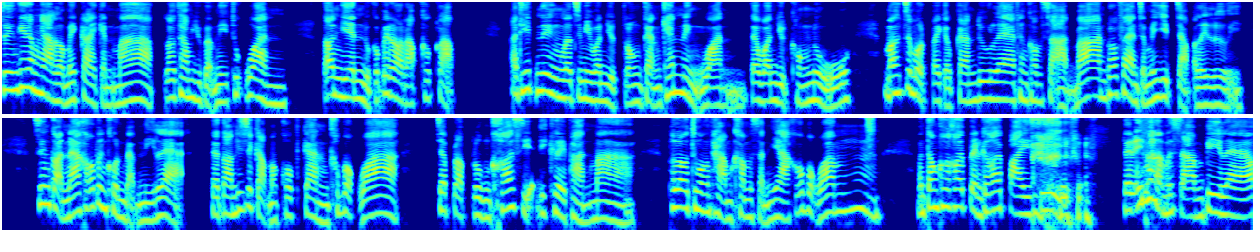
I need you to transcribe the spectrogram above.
ซึ่งที่ทำงานเราไม่ไกลกันมาก เราทำอยู่แบบนี้ทุกวัน ตอนเย็นหนูก็ไปรอรับเขากลับ อาทิตย์หนึ่งเราจะมีวันหยุดตรงกันแค่หนึ่งวัน แต่วันหยุดของหนู มักจะหมดไปกับการดูแลทำความสะอาดบ้านเพราะแฟนจะไม่หยิบจับอะไรเลย ซึ่งก่อนหน้าเขาก็เป็นคนแบบนี้แหละ แต่ตอนที่จะกลับมาคบกันเขาบอกว่าจะปรับปรุงข้อเสียที่เคยผ่านมาพอเราทวงถามคำสัญญาเขาก็บอกว่าอืมมันต้องค่อยๆเป็นค่อยๆไปสิแต่นี่ผ่านมาสามปีแล้ว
